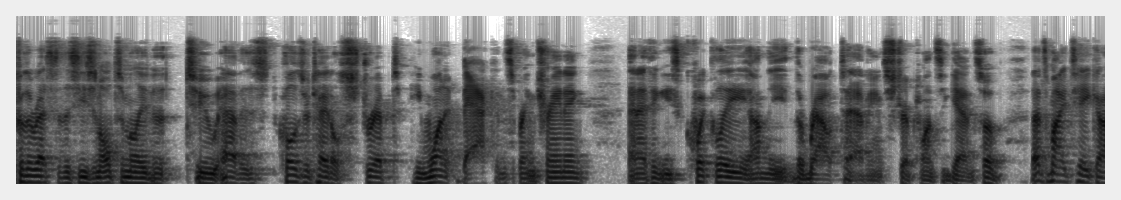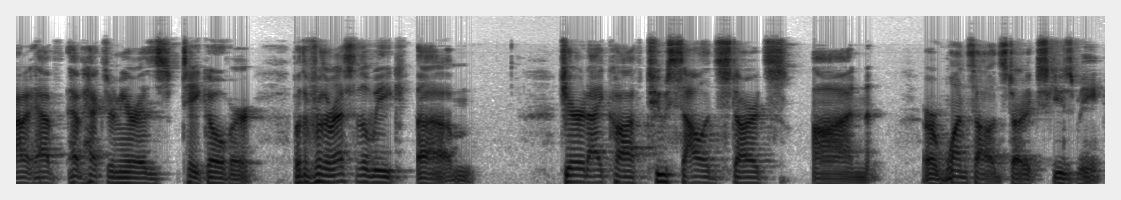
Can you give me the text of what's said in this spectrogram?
for the rest of the season. Ultimately, to, to have his closer title stripped, he won it back in spring training and I think he's quickly on the, the route to having it stripped once again. So that's my take on it. Have have Hector Neris take over, but the, for the rest of the week, um, Jerad Eickhoff two solid starts on or one solid start, excuse me,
